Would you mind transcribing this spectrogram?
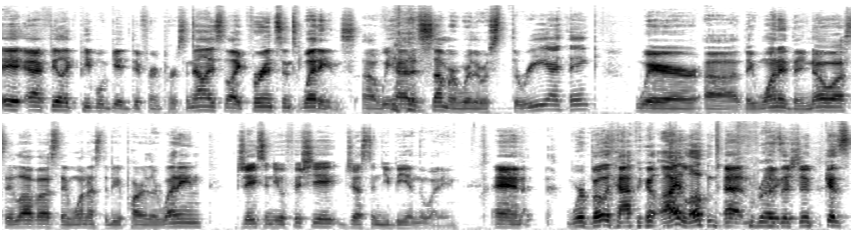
it, I feel like people get different personalities. Like for instance, weddings. Uh, we had a summer where there was three, I think, where uh, they wanted, they know us, they love us, they want us to be a part of their wedding. Jason, you officiate. Justin, you be in the wedding. And we're both happy. I love that Right. position because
